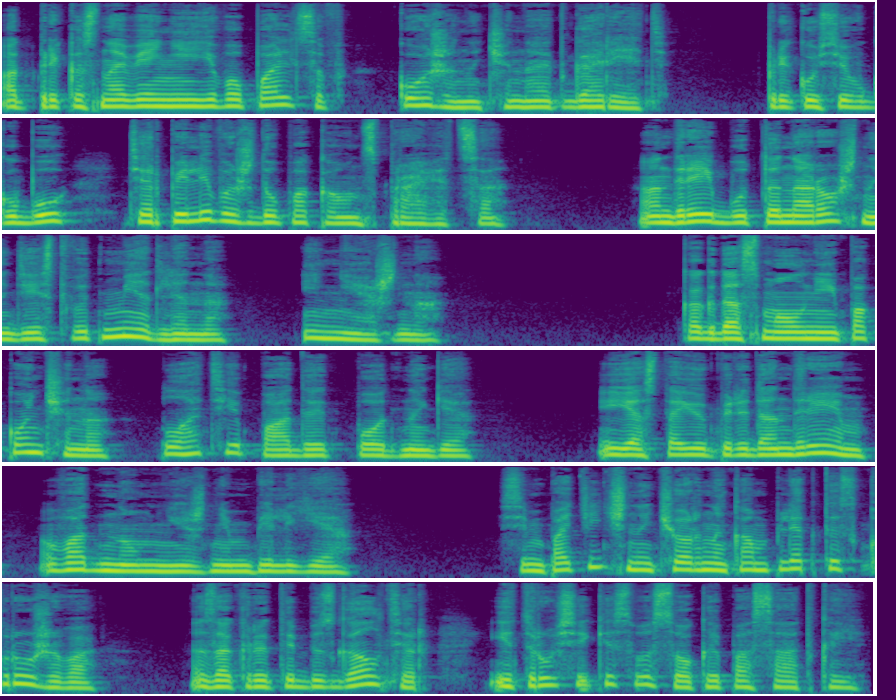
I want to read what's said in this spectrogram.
От прикосновения его пальцев кожа начинает гореть. Прикусив губу, терпеливо жду, пока он справится. Андрей будто нарочно действует медленно и нежно. Когда с молнией покончено, платье падает под ноги. И я стою перед Андреем в одном нижнем белье. Симпатичный черный комплект из кружева, закрытый бюстгальтер и трусики с высокой посадкой.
